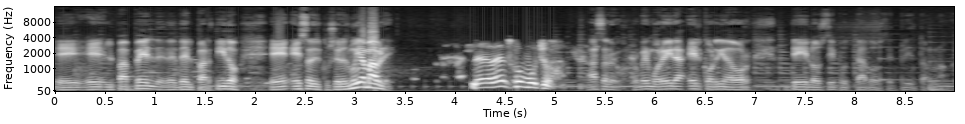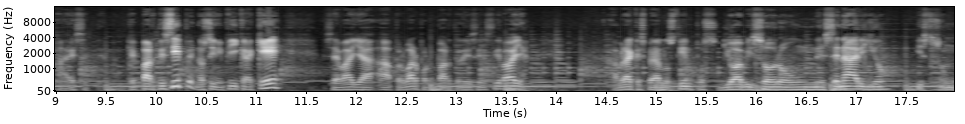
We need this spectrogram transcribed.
el papel del partido en estas discusiones. Muy amable. Le agradezco mucho. Hasta luego. Rubén Moreira, el coordinador de los diputados del PRI en torno a ese tema. Que participe no significa que se vaya a aprobar por parte de ese iniciativa. Vaya, habrá que esperar los tiempos. Yo avisoro un escenario, y esto es un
